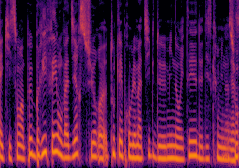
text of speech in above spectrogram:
et qui sont un peu briefés, on va dire, sur toutes les problématiques de minorité, de discrimination.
